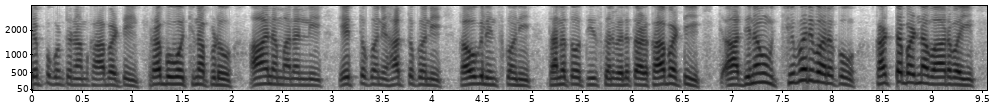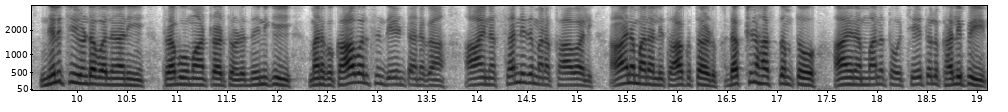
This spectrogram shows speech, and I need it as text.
చెప్పుకుంటున్నాం కాబట్టి ప్రభు వచ్చినప్పుడు ఆయన మనల్ని ఎత్తుకొని హత్తుకొని కౌగులించుకొని తనతో తీసుకొని వెళతాడు కాబట్టి ఆ దినం చివరి వరకు కట్టబడిన వారవై నిలిచి ఉండవలనని ప్రభు మాట్లాడుతున్నాడు. దీనికి మనకు కావలసింది ఏంటనగా ఆయన సన్నిధి మనకు కావాలి. ఆయన మనల్ని తాకుతాడు. దక్షిణ హస్తంతో ఆయన మనతో చేతులు కలిపి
